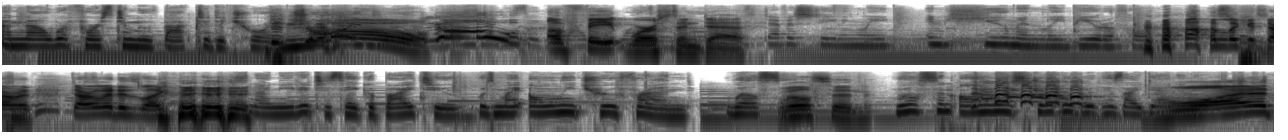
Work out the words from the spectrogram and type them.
and now we're forced to move back to Detroit. Detroit! no! No! A fate worse than death. Devastatingly, inhumanly beautiful. Look at Darwin. Darwin is like the person I needed to say goodbye to was my only true friend, Wilson. Wilson. Wilson always struggled with his identity. What?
